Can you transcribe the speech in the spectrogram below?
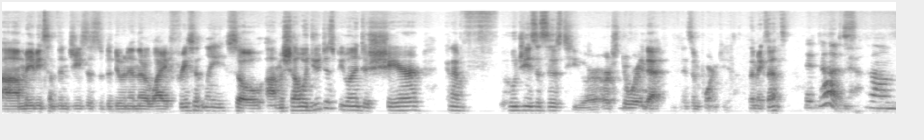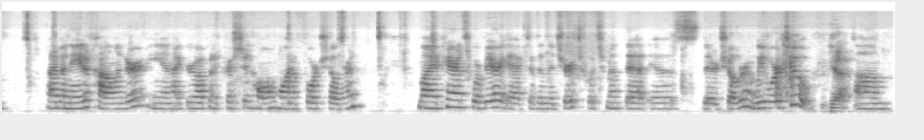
um, maybe something Jesus has been doing in their life recently. So, uh, Michelle, would you just be willing to share kind of who Jesus is to you or, or a story that is important to you? Does that make sense? It does. Yeah. Um, I'm a native Hollander and I grew up in a Christian home, one of four children. My parents were very active in the church, which meant that as their children, we were too. Yeah. Um,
